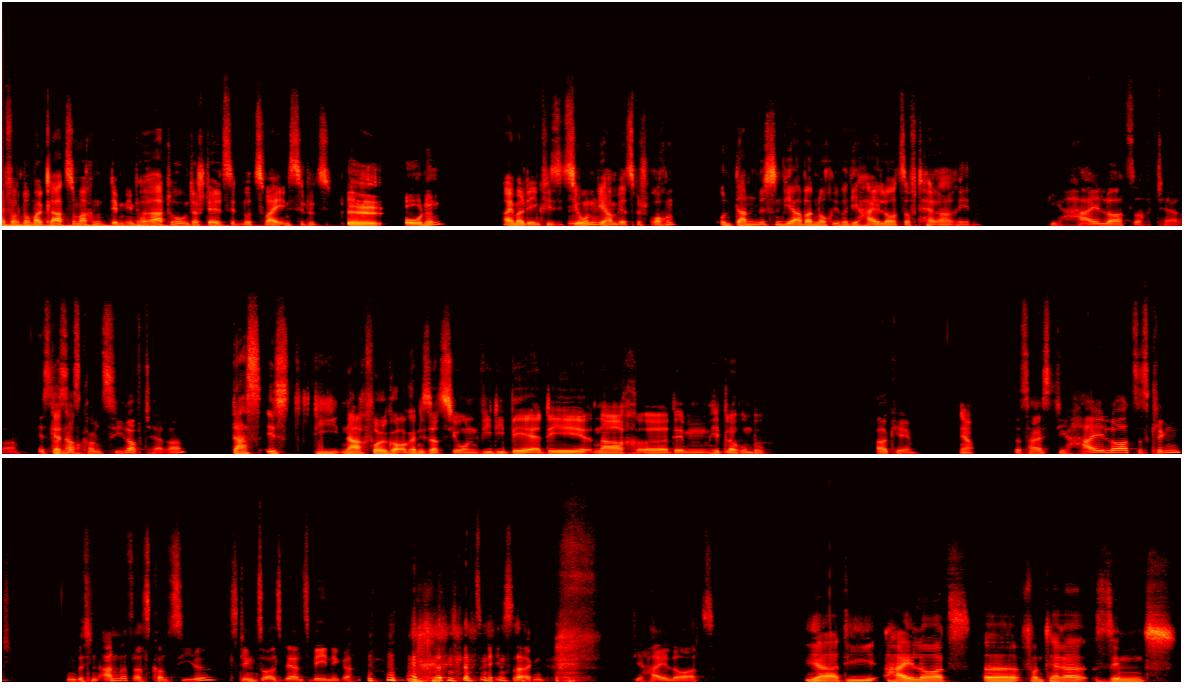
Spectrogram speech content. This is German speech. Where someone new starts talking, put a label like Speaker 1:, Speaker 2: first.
Speaker 1: einfach nochmal klarzumachen, dem Imperator unterstellt sind nur zwei Institutionen. Einmal die Inquisition,
Speaker 2: Mhm.
Speaker 1: die haben wir jetzt besprochen. Und dann müssen wir aber noch über die High Lords of Terror reden.
Speaker 2: Die High Lords of Terror. Ist das
Speaker 1: Genau.
Speaker 2: das Concile of Terror?
Speaker 1: Das ist die Nachfolgeorganisation, wie die BRD nach äh, dem Hitler-Humbug.
Speaker 2: Okay.
Speaker 1: Ja.
Speaker 2: Das heißt, die High Lords, das klingt ein bisschen anders als Concile. Das klingt so, als wären es weniger. ich kann ehrlich sagen. Die High Lords.
Speaker 1: Ja, die High Lords äh, von Terra sind.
